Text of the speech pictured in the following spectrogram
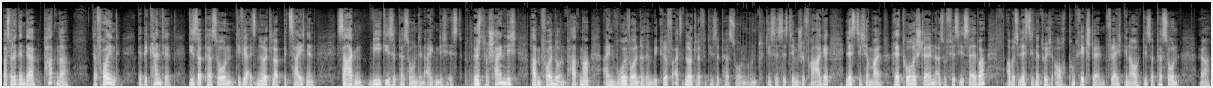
Was würde denn der Partner, der Freund, der Bekannte dieser Person, die wir als Nörgler bezeichnen, sagen, wie diese Person denn eigentlich ist. Höchstwahrscheinlich haben Freunde und Partner einen wohlwollenderen Begriff als Nörgler für diese Person. Und diese systemische Frage lässt sich ja mal rhetorisch stellen, also für sie selber, aber sie lässt sich natürlich auch konkret stellen, vielleicht genau dieser Person. Ja,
